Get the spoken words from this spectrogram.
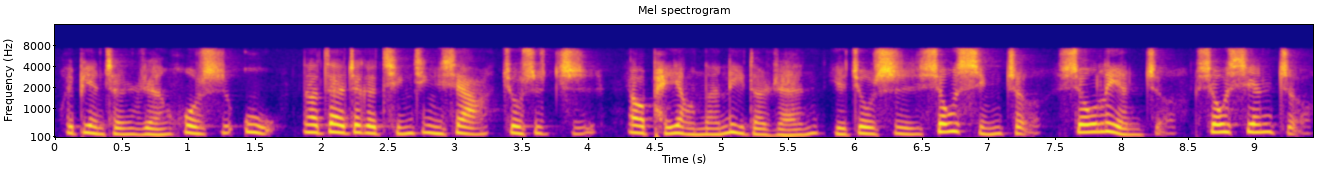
会变成人或是物。那在这个情境下，就是指。要培养能力的人，也就是修行者、修炼者、修仙者。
